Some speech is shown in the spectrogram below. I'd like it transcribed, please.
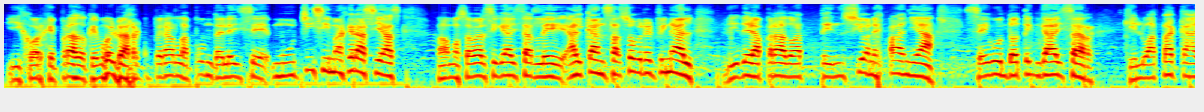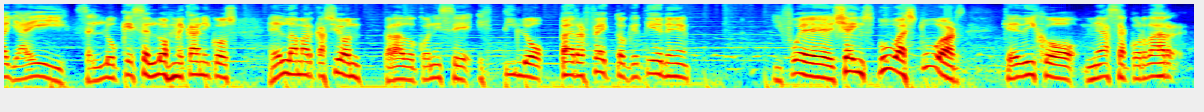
Y Jorge Prado que vuelve a recuperar la punta y le dice muchísimas gracias. Vamos a ver si Geyser le alcanza sobre el final. Lidera Prado. Atención España. Segundo Tim Geyser que lo ataca y ahí se enloquecen los mecánicos en la marcación. Prado con ese estilo perfecto que tiene. Y fue James Bubba Stewart que dijo, me hace acordar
